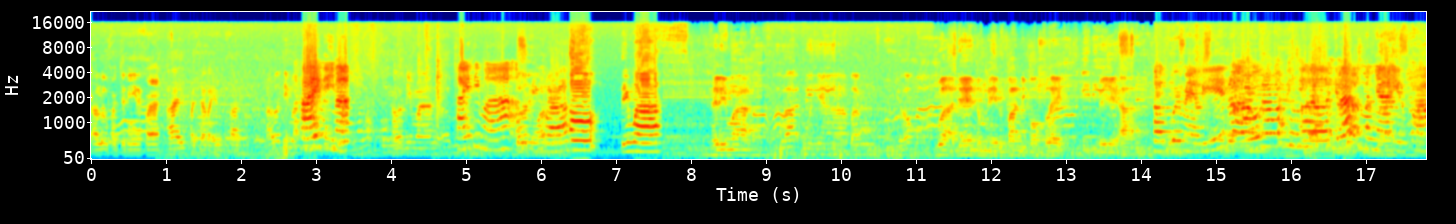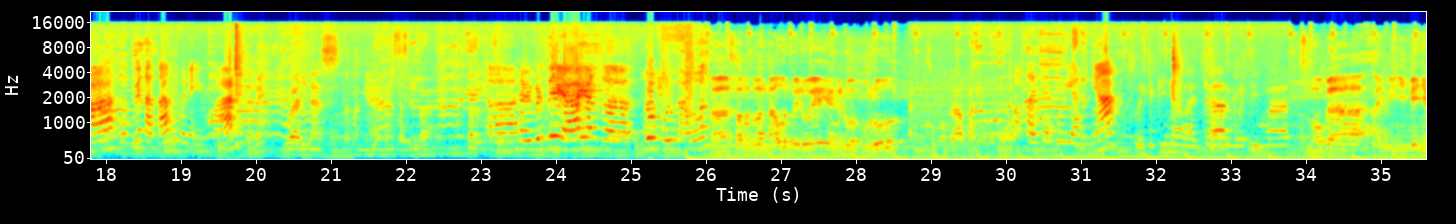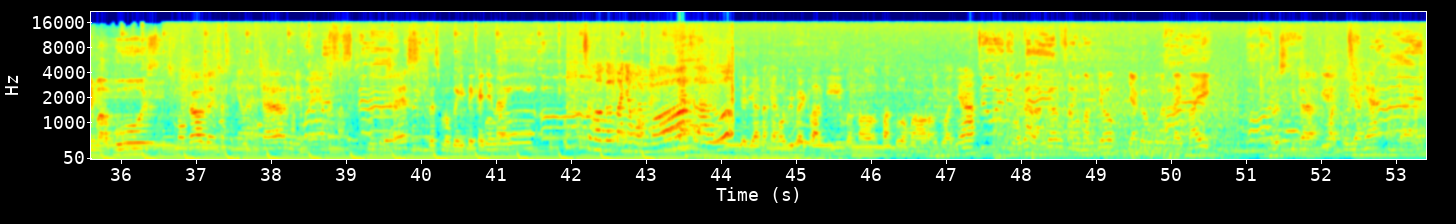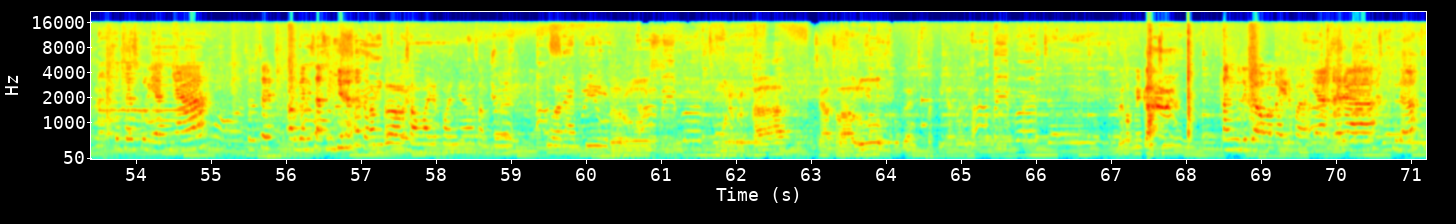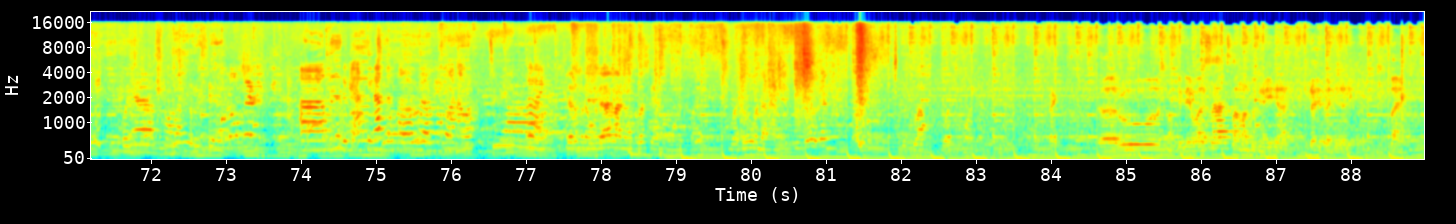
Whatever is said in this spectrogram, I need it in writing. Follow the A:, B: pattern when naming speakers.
A: Eva. Hai pacar Irfan.
B: Halo Tima.
C: Hai Tima.
B: Halo Tima.
C: Hai Tima.
B: Halo Tima.
A: Oh, Tima.
D: Hai Rima,
B: Gua temennya Bang Yok.
D: gua Ade temennya Irfan di komplek BYA.
C: Uh, gue Melin, lalu uh, Kira temannya Irfan, gue Tata temannya Irfan.
B: Gua Dinas temannya Bang Irfan.
C: Uh, happy birthday ya yang ke 20 tahun.
D: Eh, selamat ulang tahun by the way yang ke-20.
B: Semoga panjang umur.
C: Lancar kuliahnya.
E: rezekinya lancar buat Tima
D: Semoga IP IP-nya bagus.
B: Semoga organisasinya lancar, di DPM sukses.
A: Terus semoga IPK-nya naik.
C: Semoga panjang umur selalu.
A: Jadi anak yang lebih baik lagi, bakal patuh sama orang tuanya.
B: Semoga langgeng sama Bang Jok, jaga hubungan baik-baik. Terus juga buat kuliahnya lancar.
C: Sukses kuliahnya. Sukses organisasinya.
E: langgeng sama Irfannya sampai tua nanti
D: Terus umurnya berkah, sehat selalu.
A: Semoga cepat dihalali. Besok nikah.
C: Tanggung juga sama Kak Irfan. Ya, dadah. Sudah.
E: pokoknya semangat terus ya
C: Uh, khusus demi akhirat dan selalu dalam lindungan Allah. Bye.
B: Dan mudah-mudahan langgeng terus ya. Buat undangannya.
A: Good luck buat semuanya. Baik.
D: Terus makin dewasa, selamat dunia akhirat. Udah itu aja dari gue. Bye.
